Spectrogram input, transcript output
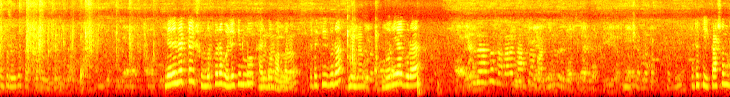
কিন্তু দেখব চেষ্টা করি। ম্যারিনেটটা সুন্দর করে হইলে কিন্তু খাইতে ভালো লাগে। এটা কি গুঁড়া? ধনিয়া গুঁড়া। এটা কি কাসন্দ?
